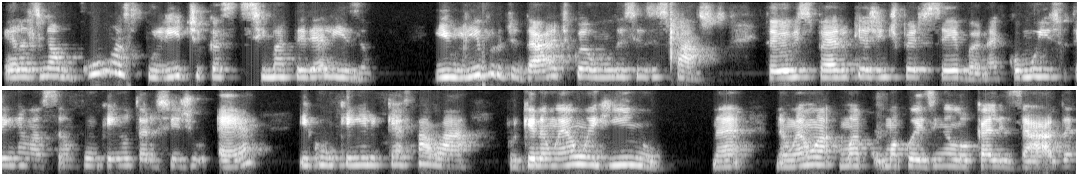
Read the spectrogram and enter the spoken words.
elas em algumas políticas se materializam. E o livro didático é um desses espaços. Então, eu espero que a gente perceba, né, como isso tem relação com quem o Tarcísio é e com quem ele quer falar, porque não é um errinho, né? Não é uma, uma, uma coisinha localizada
